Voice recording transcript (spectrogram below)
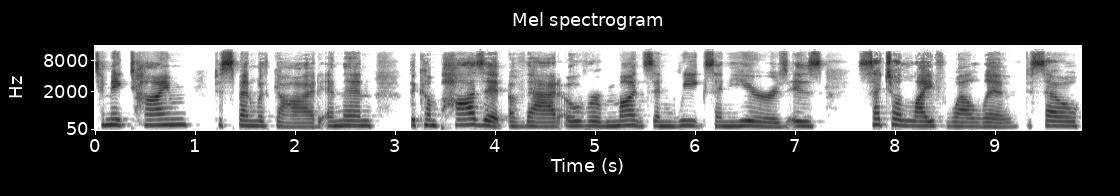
to make time to spend with god. And then the composite of that over months and weeks and years is such a life well lived. So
